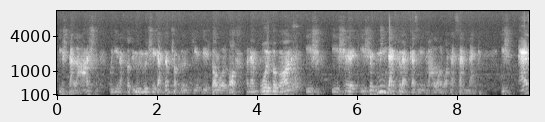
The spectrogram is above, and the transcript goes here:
és te lásd, hogy én ezt az őrültséget nem csak önként és dalolva, hanem boldogan, és, és, és minden következményt vállalva teszem meg. És ez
